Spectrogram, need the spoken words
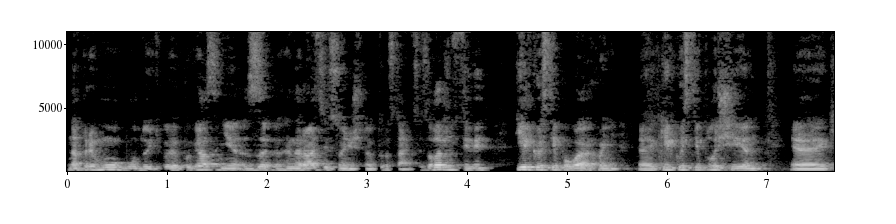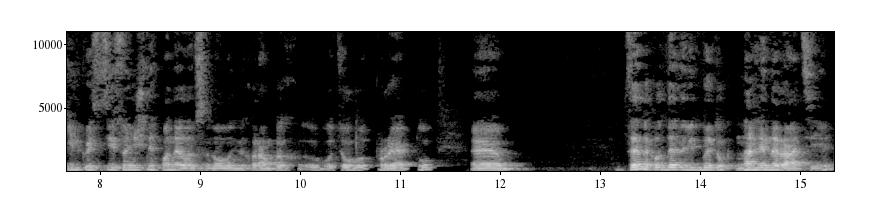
напряму будуть е, пов'язані з генерацією сонячної електростанції, в залежності від кількості поверхонь, е, кількості площин, е, кількості сонячних панелей, встановлених у рамках цього проєкту. Це накладе на відбиток на генерації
